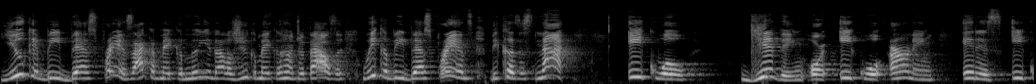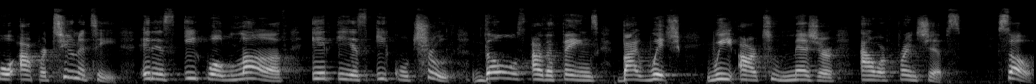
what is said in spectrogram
You could be best friends. I could make a million dollars. You could make a hundred thousand. We could be best friends because it's not equal giving or equal earning, it is equal opportunity. It is equal love. It is equal truth. Those are the things by which we are to measure our friendships. So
